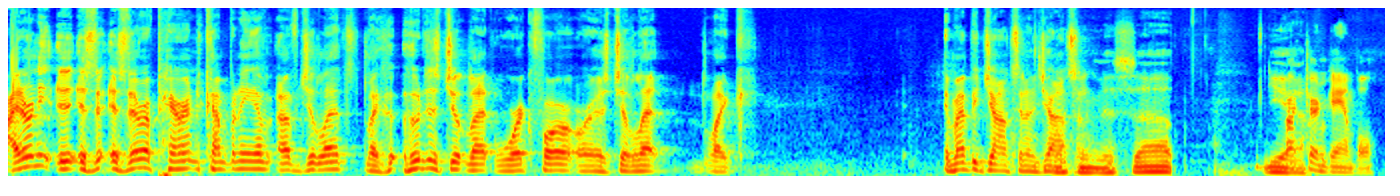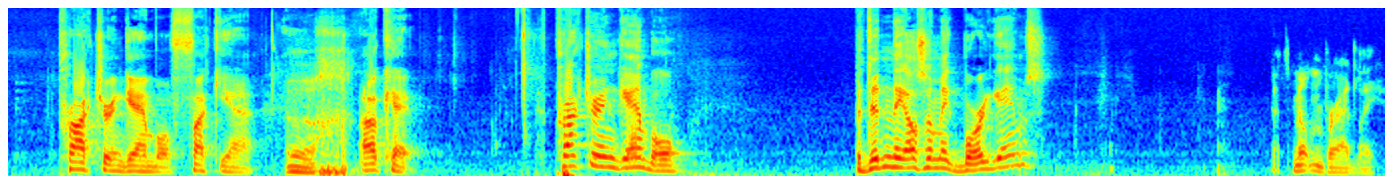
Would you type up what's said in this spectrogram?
I don't. e- Is is there a parent company of, of Gillette? Like, who, who does Gillette work for, or is Gillette like? It might be Johnson and Johnson, Looking Johnson, this up. Yeah. Procter and Gamble. Procter and Gamble. Fuck yeah. Ugh. Okay, Procter and Gamble. But didn't they also make board games? That's Milton Bradley.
